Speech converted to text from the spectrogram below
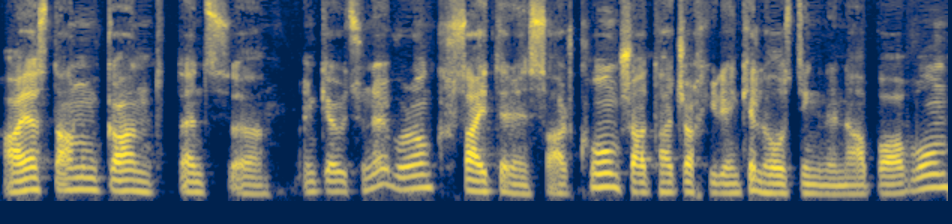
Հայաստանում կան տենց ընկերություններ, որոնք սայթեր են սարքում, շատ հաճախ իրենք էլ հոստինգն են ապահովում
